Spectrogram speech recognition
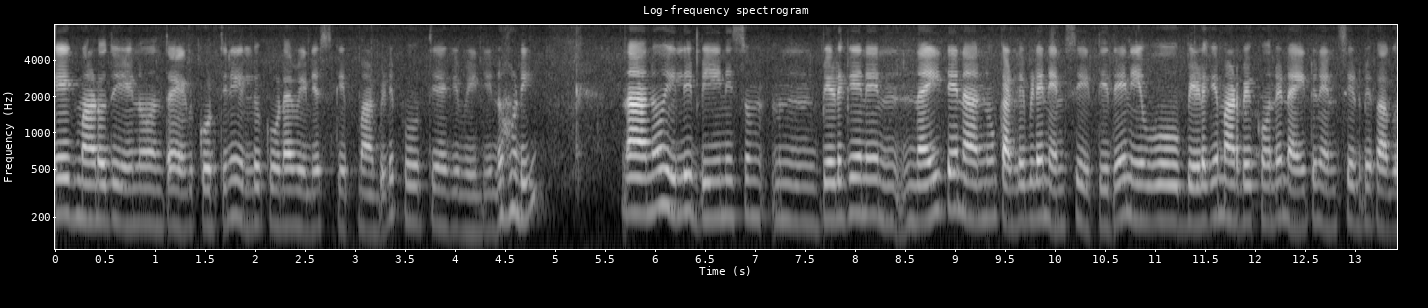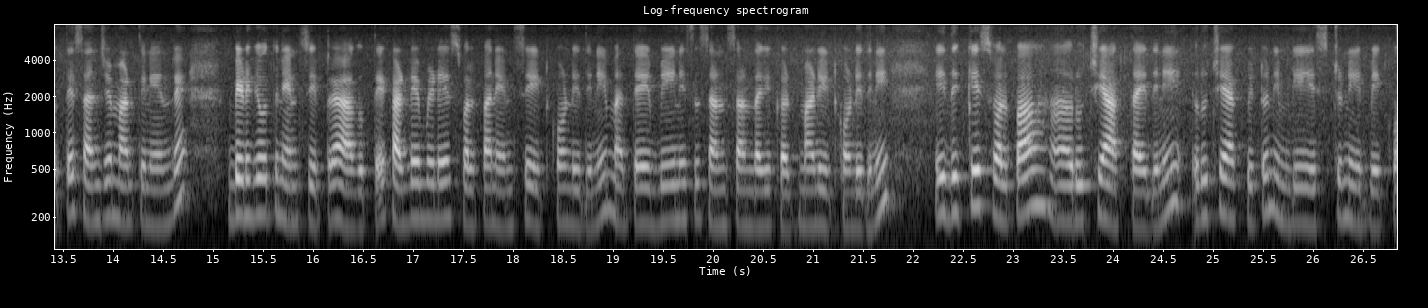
ಹೇಗೆ ಮಾಡೋದು ಏನು ಅಂತ ಹೇಳ್ಕೊಡ್ತೀನಿ. ಎಲ್ಲೂ ಕೂಡ ವೀಡಿಯೋ ಸ್ಕಿಪ್ ಮಾಡಿಬಿಡಿ. ಪೂರ್ತಿಯಾಗಿ ವೀಡಿಯೋ ನೋಡಿ. ನಾನು ಇಲ್ಲಿ ಬೀನಿಸು ಬೆಳಗ್ಗೆನೆ ನೈಟೇ ನಾನು ಕಡಲೆಬೇಳೆ ನೆನೆಸಿ ಇಟ್ಟಿದ್ದೆ. ನೀವು ಬೆಳಗ್ಗೆ ಮಾಡಬೇಕು ಅಂದರೆ ನೈಟು ನೆನೆಸಿ ಇಡಬೇಕಾಗುತ್ತೆ. ಸಂಜೆ ಮಾಡ್ತೀನಿ ಅಂದರೆ ಬೆಳಗ್ಗೆ ಹೊತ್ತು ನೆನೆಸಿಟ್ರೆ ಆಗುತ್ತೆ. ಕಡಲೆಬೇಳೆ ಸ್ವಲ್ಪ ನೆನೆಸಿ ಇಟ್ಕೊಂಡಿದ್ದೀನಿ. ಮತ್ತು ಬೀನಿಸು ಸಣ್ಣ ಸಣ್ಣದಾಗಿ ಕಟ್ ಮಾಡಿ ಇಟ್ಕೊಂಡಿದ್ದೀನಿ. ಇದಕ್ಕೆ ಸ್ವಲ್ಪ, ರುಚಿ ಹಾಕ್ತಾಯಿದ್ದೀನಿ ರುಚಿ ಹಾಕ್ಬಿಟ್ಟು ನಿಮಗೆ ಎಷ್ಟು ನೀರು ಬೇಕೋ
